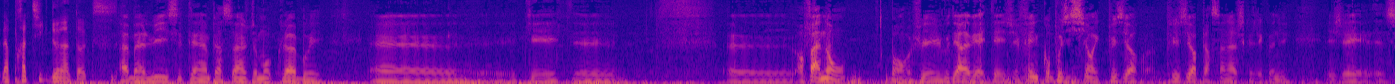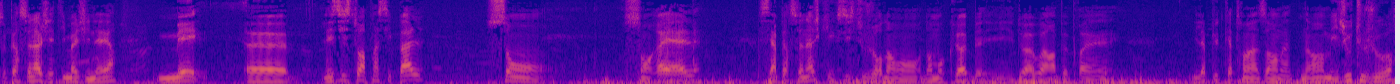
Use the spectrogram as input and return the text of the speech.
La pratique de l'intox. Ah ben lui, c'était un personnage de mon club, oui, euh, euh, enfin non, bon, je vais vous dire la vérité. J'ai fait une composition avec plusieurs, personnages que j'ai connus. Ce personnage est imaginaire, mais les histoires principales sont réelles. C'est un personnage qui existe toujours dans mon, dans mon club. Il doit avoir à peu près... Il a plus de 80 ans maintenant, mais il joue toujours.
